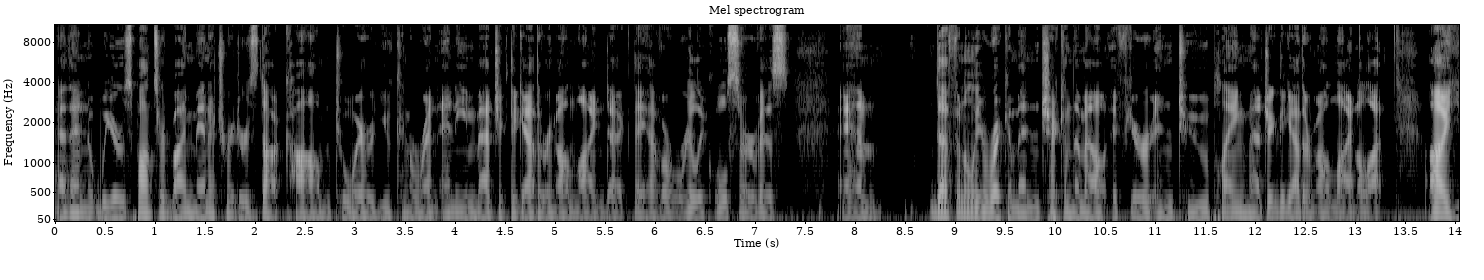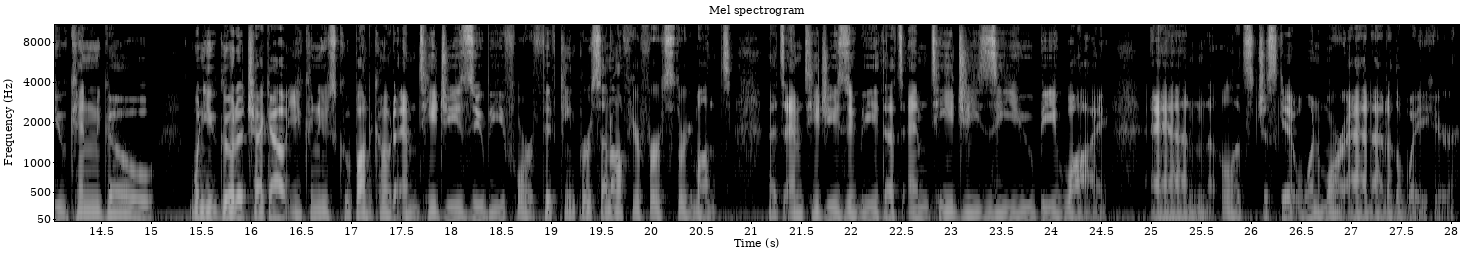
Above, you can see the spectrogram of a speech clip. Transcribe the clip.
And then we are sponsored by manatraders.com to where you can rent any Magic the Gathering online deck. They have a really cool service and definitely recommend checking them out if you're into playing Magic the Gathering online a lot. Uh, you can go when you go to checkout, you can use coupon code MTGZuby for 15% off your first three months. That's MTGZuby. That's MTGZUBY. And let's just get one more ad out of the way here.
